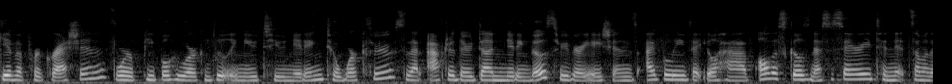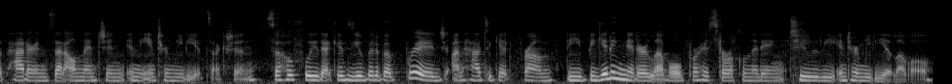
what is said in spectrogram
give a progression for people who are completely new to knitting to work through so that after they're done knitting those three variations, I believe that you'll have all the skills necessary to knit some of the patterns that I'll mention in the intermediate section. So hopefully that gives you a bit of a bridge on how to get from the beginning knitter level for historical knitting to the intermediate level.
